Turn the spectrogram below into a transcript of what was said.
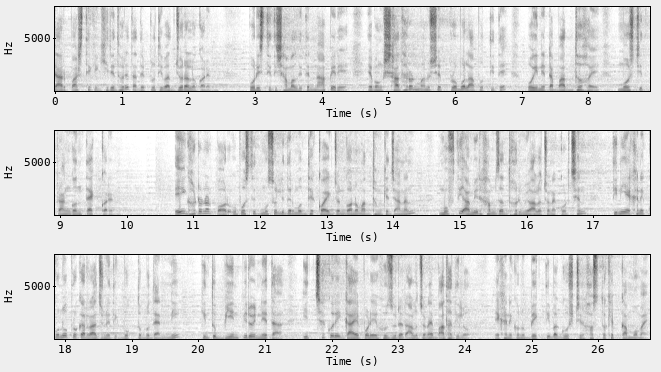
চারপাশ থেকে ঘিরে ধরে তাদের প্রতিবাদ জোরালো করেন। পরিস্থিতি সামাল দিতে না পেরে এবং সাধারণ মানুষের প্রবল আপত্তিতে ওই নেতা বাধ্য হয়ে মসজিদ প্রাঙ্গণ ত্যাগ করেন। এই ঘটনার পর উপস্থিত মুসল্লিদের মধ্যে কয়েকজন গণমাধ্যমকে জানান, মুফতি আমির হামজা ধর্মীয় আলোচনা করছেন, তিনি এখানে কোনো প্রকার রাজনৈতিক বক্তব্য দেননি, কিন্তু বিএনপির ওই নেতা ইচ্ছা করেই গায়ে পড়ে হুজুরের আলোচনায় বাধা দিল। এখানে কোনো ব্যক্তি বা গোষ্ঠীর হস্তক্ষেপ কাম্যমায়।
